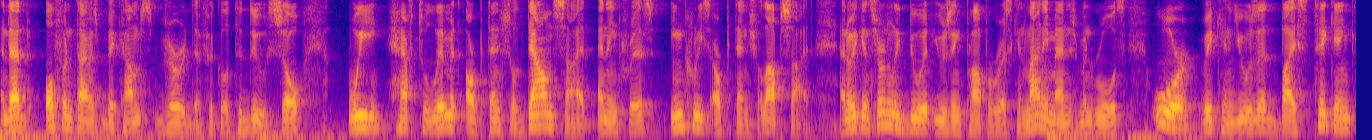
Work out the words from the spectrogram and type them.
and that oftentimes becomes very difficult to do. So we have to limit our potential downside and increase increase our potential upside. And we can certainly do it using proper risk and money management rules, or we can use it by sticking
